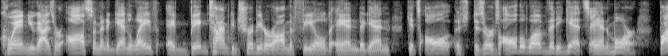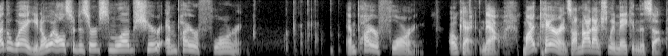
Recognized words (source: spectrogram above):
Quinn, you guys are awesome. And again, Leif, a big time contributor on the field, and again, gets all deserves all the love that he gets and more. By the way, you know what also deserves some love? Scheer Empire Flooring. Empire Flooring. Okay, now my parents, I'm not actually making this up.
